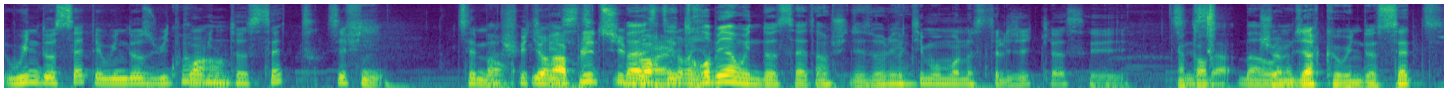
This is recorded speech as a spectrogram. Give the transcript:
Windows 7 et Windows 8.1. Quoi, Windows 7 C'est fini. C'est mort. Ah, suis Il y aura plus de support. Bah, c'était trop bien Windows 7, hein, je suis désolé. Petit moment nostalgique là, c'est. Attends, ça. Bah tu vas ouais. me dire que Windows 7,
